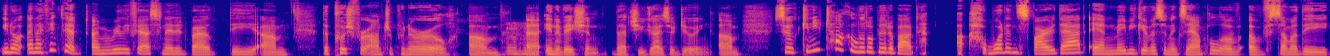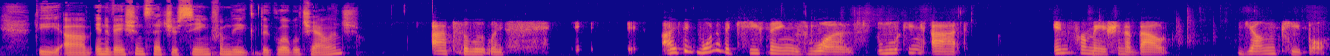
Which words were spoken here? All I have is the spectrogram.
You know, and I think that I'm really fascinated by the um, the push for entrepreneurial um, mm-hmm. uh, innovation that you guys are doing. Um, so, can you talk a little bit about uh, what inspired that, and maybe give us an example of, of some of the the uh, innovations that you're seeing from the the global challenge? Absolutely. I think one of the key things was looking at information about young people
